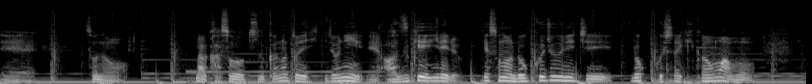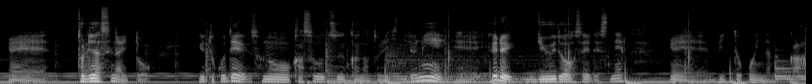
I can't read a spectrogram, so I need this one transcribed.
えーその、まあ、仮想通貨の取引所に、預け入れる。で、その60日ロックした期間はもう、えー、取り出せないというところで、その仮想通貨の取引所に、えー、いわゆる流動性ですね、えー、ビットコインなのか、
